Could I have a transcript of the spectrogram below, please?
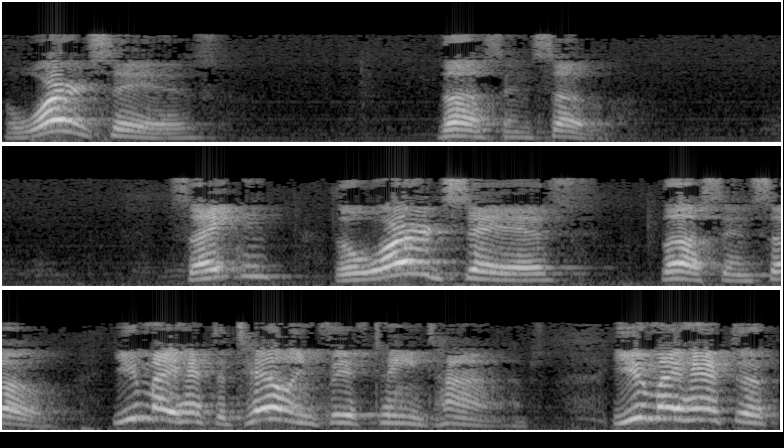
the word says, thus and so. Satan, the word says thus and so. You may have to tell him 15 times. You may have to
